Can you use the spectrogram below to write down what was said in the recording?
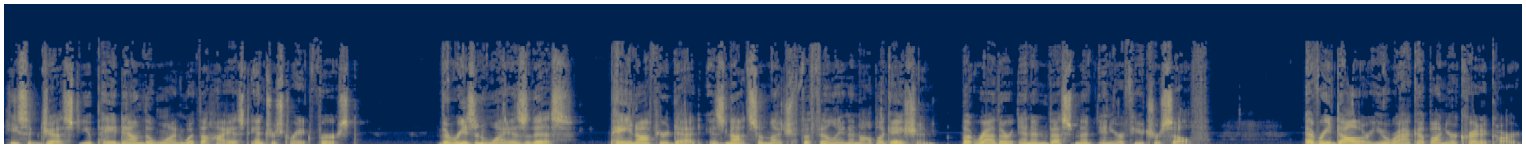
He suggests you pay down the one with the highest interest rate first. The reason why is this. Paying off your debt is not so much fulfilling an obligation, but rather an investment in your future self. Every dollar you rack up on your credit card,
